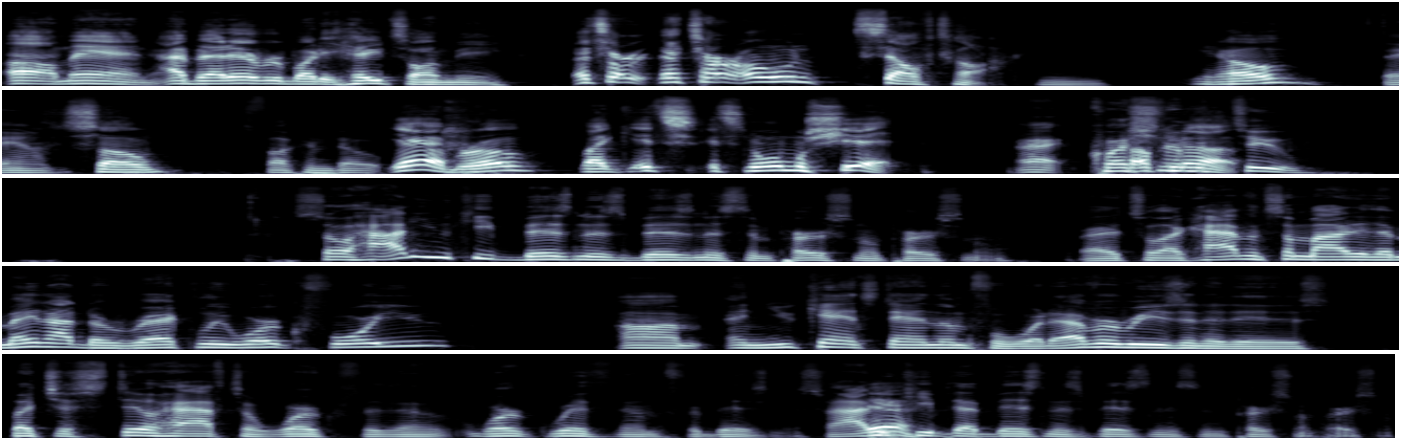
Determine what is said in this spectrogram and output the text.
"Oh man, I bet everybody hates on me." That's our that's our own self-talk. Hmm. You know? Damn. So, It's fucking dope. yeah, bro. Like it's it's normal shit. All right. Question Toughen number up. two. So, how do you keep business business and personal personal? Right. So, like having somebody that may not directly work for you, um, and you can't stand them for whatever reason it is, but you still have to work for them, work with them for business. So, how do Yeah. you keep that business business and personal personal?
